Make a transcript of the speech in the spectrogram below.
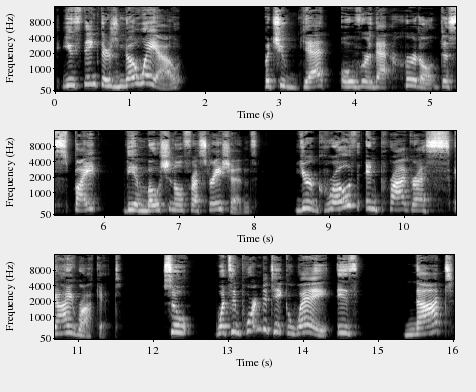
you think there's no way out. but you get over that hurdle despite the emotional frustrations, your growth and progress skyrocket. So what's important to take away is not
